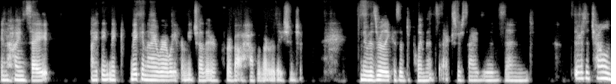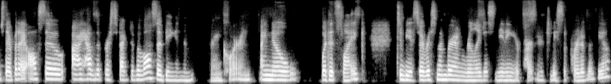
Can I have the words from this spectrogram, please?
in hindsight i think nick nick and i were away from each other for about half of our relationship. And it was really because of deployments exercises and there's a challenge there. But i also i have the perspective of also being in the marine corps and i know what it's like to be a service member and really just needing your partner to be supportive of you.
